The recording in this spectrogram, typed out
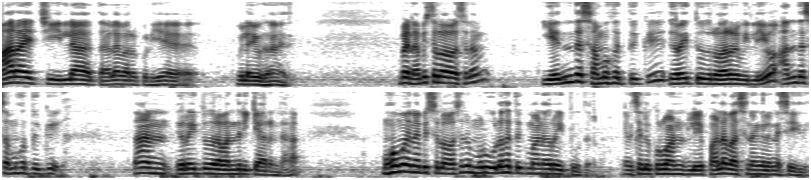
ஆராய்ச்சி இல்லாததால் வரக்கூடிய விளைவு தான் இது. இப்போ நபி எந்த சமூகத்துக்கு இறைத்தூதர் வரவில்லையோ அந்த சமூகத்துக்கு தான் இறைத்தூதர் வந்திருக்காருண்டா. முகமது நபி சொல்லா முழு உலகத்துக்குமான இறைத்தூதர் என்ன சொல்லி குர்ஆனிலே பல வசனங்கள் என்ன செய்யுது?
